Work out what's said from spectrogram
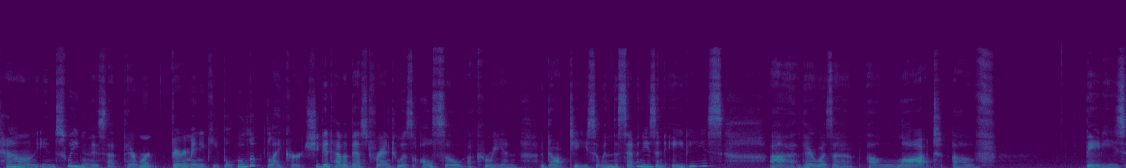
town in Sweden is that there weren't very many people who looked like her. She did have a best friend who was also a Korean adoptee. So in the 70s and 80s, uh, there was a, a lot of babies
